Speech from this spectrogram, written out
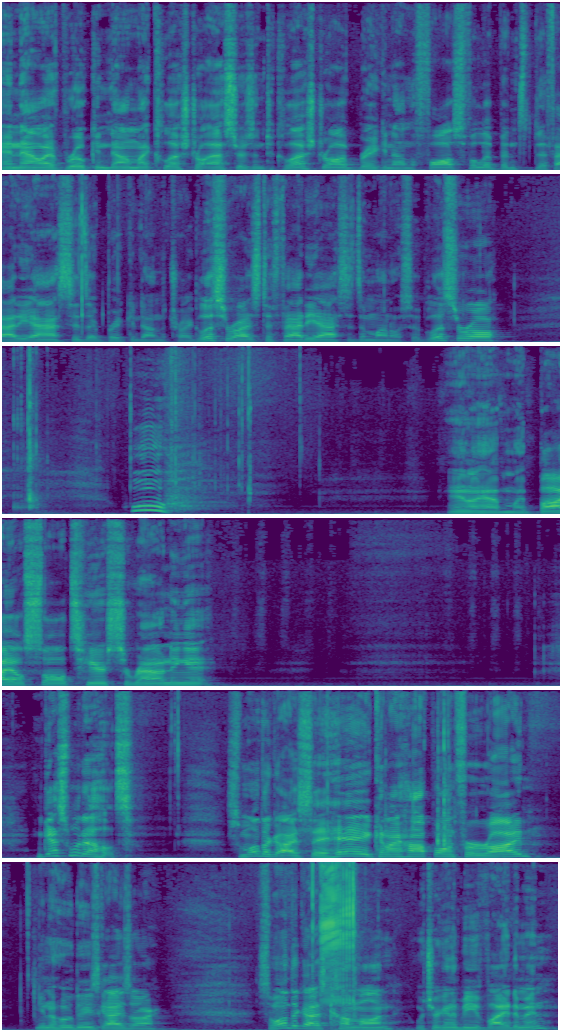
And now I've broken down my cholesterol esters into cholesterol. I've broken down the phospholipids to fatty acids. I've broken down the triglycerides to fatty acids and monoacylglycerol. Woo! And I have my bile salts here surrounding it. And guess what else? Some other guys say, hey, can I hop on for a ride? You know who these guys are? Some other guys come on, which are going to be vitamin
